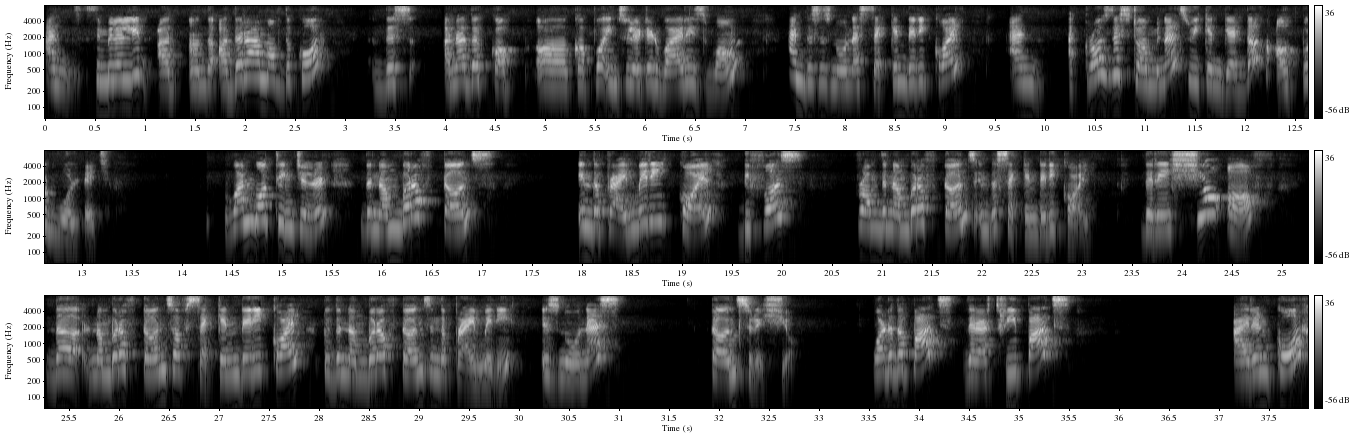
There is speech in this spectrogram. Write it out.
And similarly uh, on the other arm of the core this another cop, uh, copper insulated wire is wound and this is known as secondary coil and across these terminals we can get the output voltage one more thing children. The number of turns in the primary coil differs from the number of turns in the secondary coil. The ratio of the number of turns of secondary coil to the number of turns in the primary is known as turns ratio. What are the parts? There are three parts. Iron core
